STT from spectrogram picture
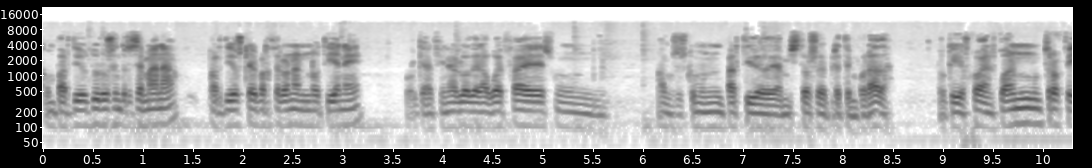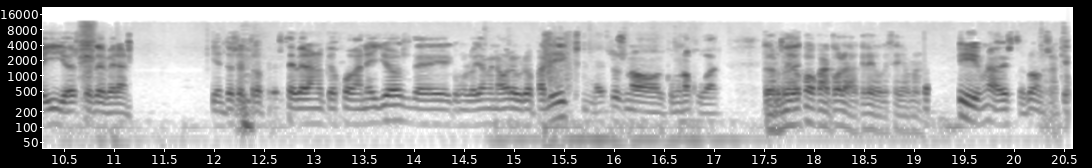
con partidos duros entre semana, partidos que el Barcelona no tiene porque al final lo de la UEFA es un, vamos, es como un partido de amistoso de pretemporada lo que ellos juegan, juegan un trofeillo después del verano. Y entonces el trofeo este verano que juegan ellos, de como lo llamen ahora Europa League, eso es no, como no jugar. Torneo Coca-Cola, creo que se llama. Sí, una de estos, vamos, que,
